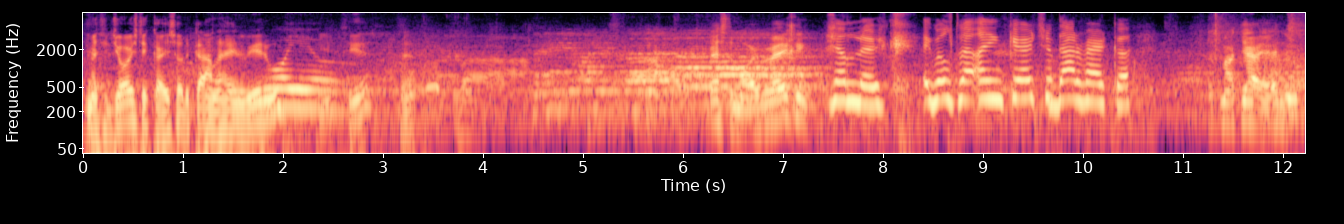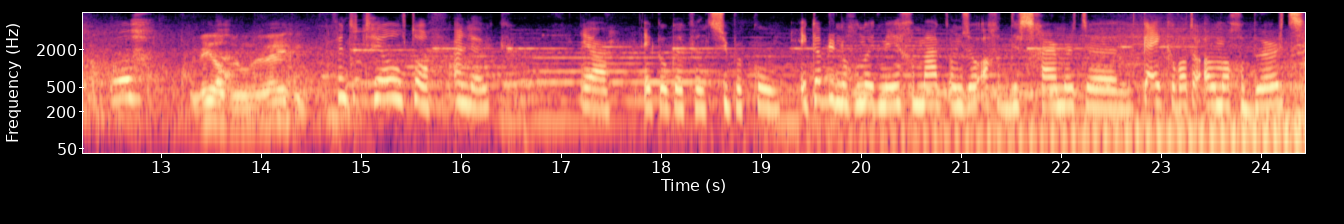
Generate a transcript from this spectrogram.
Met die joystick kan je zo de camera heen en weer doen. Mooi joh. Zie je? Ja. Best een mooie beweging. Heel leuk. Ik wil het wel een keertje daar werken. Dat maak jij hè nu? Oh. Een wereldberoemde beweging. Ik vind het heel tof en leuk. Ja, ik ook. Ik vind het super cool. Ik heb dit nog nooit meegemaakt om zo achter de schermen te kijken wat er allemaal gebeurt.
